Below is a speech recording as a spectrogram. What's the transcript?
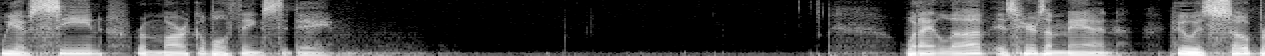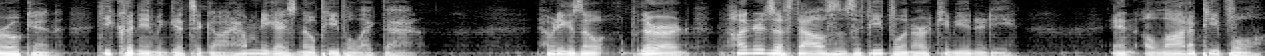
"We have seen remarkable things today." What I love is here's a man who is so broken, he couldn't even get to God. How many of you guys know people like that? How many of you guys know there are hundreds of thousands of people in our community, and a lot of people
